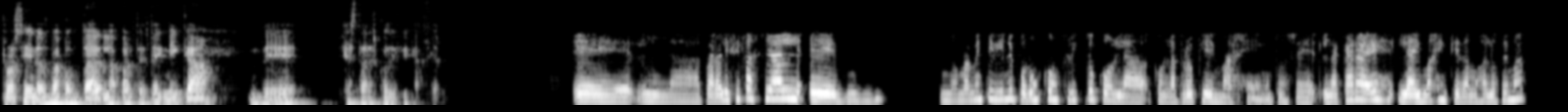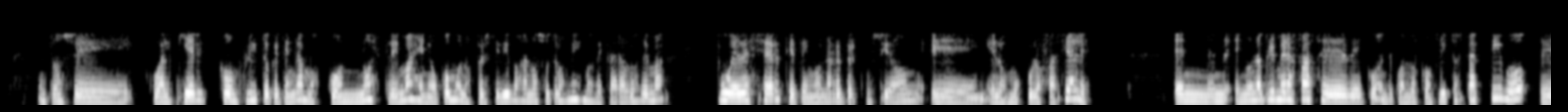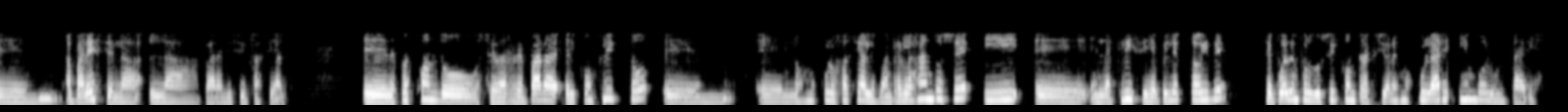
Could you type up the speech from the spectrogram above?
Rosy nos va a contar la parte técnica de esta descodificación. Eh, la parálisis facial eh, normalmente viene por un conflicto con la, con la propia imagen. Entonces, la cara es la imagen que damos a los demás. Entonces, cualquier conflicto que tengamos con nuestra imagen o cómo nos percibimos a nosotros mismos de cara a los demás, puede ser que tenga una repercusión en, los músculos faciales. En, una primera fase de, cuando el conflicto está activo, eh, aparece la parálisis facial. Eh, después cuando se repara el conflicto, eh, los músculos faciales van relajándose y eh, en la crisis epileptoide se pueden producir contracciones musculares involuntarias.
